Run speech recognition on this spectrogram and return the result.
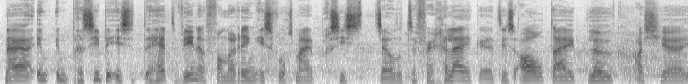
Nou ja, in, in principe is het, het winnen van de ring is volgens mij precies hetzelfde te vergelijken. Het is altijd leuk als je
